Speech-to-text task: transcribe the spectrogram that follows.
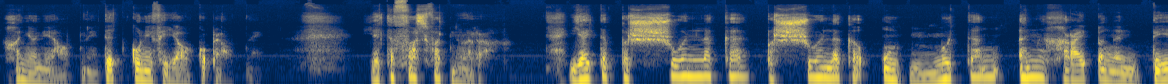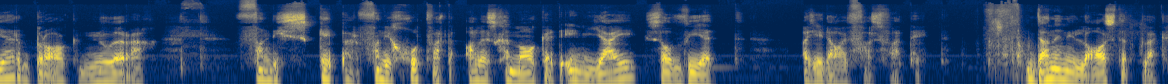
gaan jou nie help nie. Dit kon nie vir Jakob help nie. Jy het 'n vasvat nodig. Jy het 'n persoonlike persoonlike ontmoeting, ingryping en deurbraak nodig van die Skepper, van die God wat alles gemaak het en jy sal weet as jy daai vasvat het. Dan in die laaste plek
